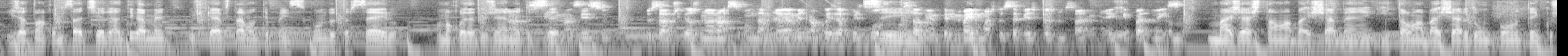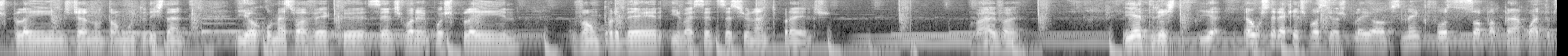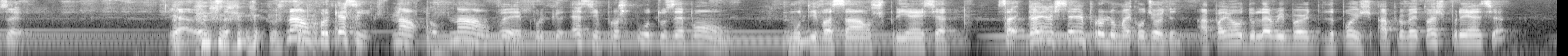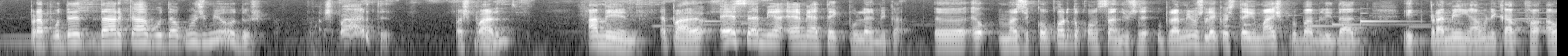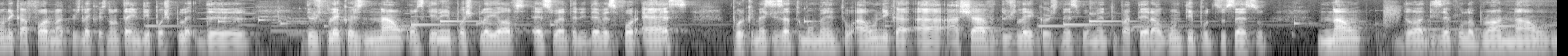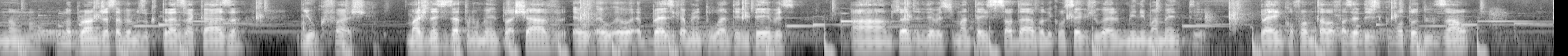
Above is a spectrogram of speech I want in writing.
E já estão a começar a descer. Antigamente os Cavs estavam tipo em segundo, terceiro, uma coisa do género, Não, no sim, terceiro. mas isso, tu sabes que eles não eram a segunda melhor, é a mesma coisa para os Bulls. Estavam em primeiro, mas tu sabias que eles não são a melhor equipa do East. Mas já estão a baixar bem e estão a baixar de um ponto em que os play-ins já não estão muito distantes. E eu começo a ver que se eles forem para os play-in, vão perder e vai ser decepcionante para eles. Vai, vai. E é triste. E é- eu gostaria que eles fossem aos playoffs, nem que fosse só para apanhar 4-0. Yeah, não, porque assim, não, não, vê, porque assim, para os putos é bom. Motivação, experiência. Ganhas sempre, olha o Michael Jordan. Apanhou do Larry Bird depois, aproveitou a experiência para poder dar cabo de alguns miúdos. Faz parte. Faz parte. I mean, epá, essa é a minha, é a minha take polêmica. Eh, eu, mas concordo com o Sandy. Os- Para mim, os Lakers têm mais probabilidade. E para mim, a única, a única forma que os Lakers não têm de ir para os play, de, dos Lakers não conseguirem ir para os playoffs é se o Anthony Davis for ass. Porque nesse exato momento, a única a, a chave dos Lakers nesse momento para ter algum tipo de sucesso não dou a dizer que o LeBron não, não, não. O LeBron já sabemos o que traz a casa e o que faz. Mas nesse exato momento a chave é, é- é- é basicamente o Anthony Davis. Um, se o Anthony Davis mantém-se saudável e consegue jogar minimamente bem, conforme estava a fazer desde que voltou de lesão,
